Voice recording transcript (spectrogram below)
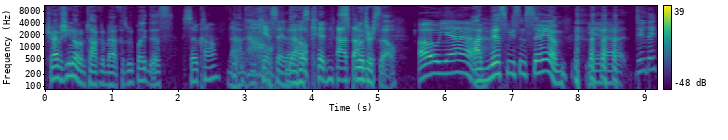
Travis, you know what I'm talking about because we played this. SOCOM? No, No, you can't say that. no. I'm just kidding. I thought Splinter you- Cell. Oh yeah. I miss me some Sam. yeah, dude. They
